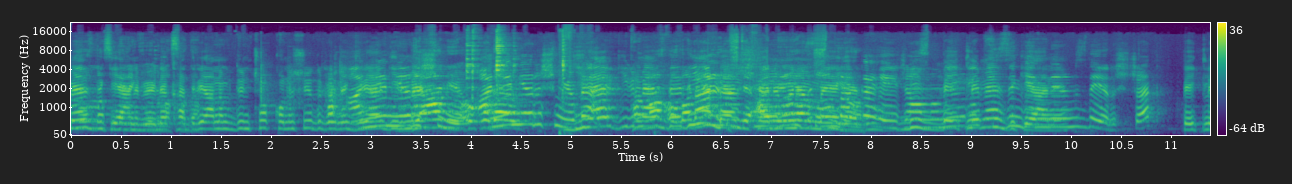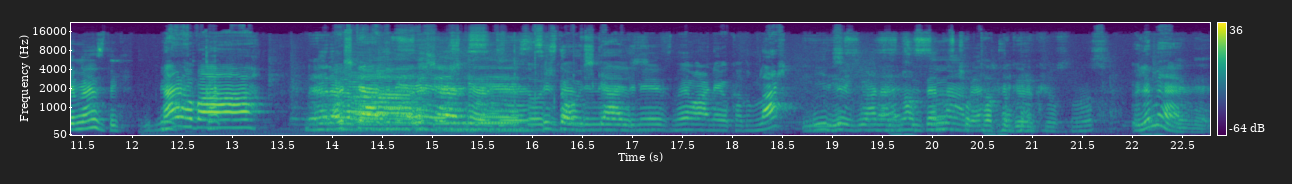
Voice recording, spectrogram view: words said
beklemezdik olması yani gerekiyordu böyle. masada. Kadriye Hanım dün çok konuşuyordu böyle girer Annem girmez. yarışmıyor. Yani o kadar- Annem yarışmıyor. Girer Ben girmez Tamam, dedi ya ben işte. fenomen Annem yarışmıyor. geldim. Biz heyecanlanıyorum. beklemezdik Sizin yani. gelinleriniz de yarışacak. Beklemezdik. Merhaba. Hoş geldiniz. Hoş geldiniz. Siz de hoş geldiniz. Ne var ne yok hanımlar? İyidir Zuhal Hanım sizden ne Nasılsınız? Çok tatlı görünüyorsunuz. Öyle mi? Evet,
